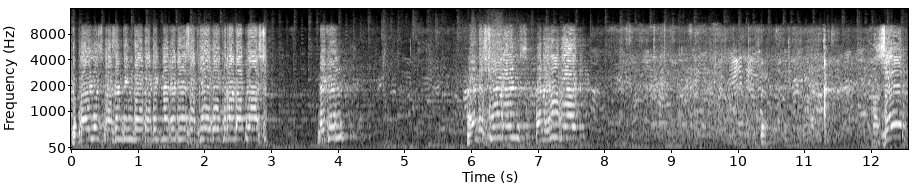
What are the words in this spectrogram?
The prize is presenting by the dignitaries. A give big round of applause to Nikhil and the students and who Sir,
